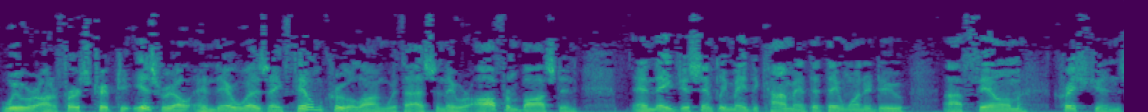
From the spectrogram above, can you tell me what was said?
we were on a first trip to Israel, and there was a film crew along with us, and they were all from Boston, and they just simply made the comment that they wanted to uh, film Christians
